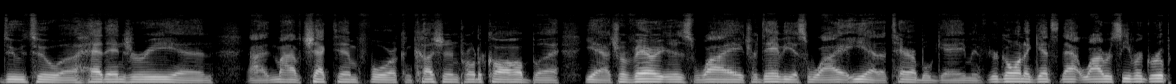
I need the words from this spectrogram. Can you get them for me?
due to a head injury. And I might have checked him for concussion protocol. But yeah, Travarius White, Tre'Davious White, he had a terrible game. If you're going against that wide receiver group,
